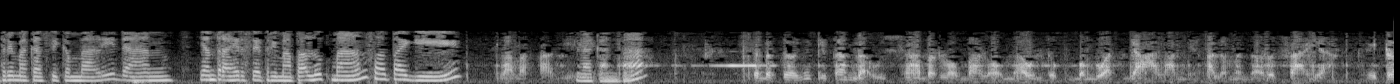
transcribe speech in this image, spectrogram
terima kasih kembali dan yang terakhir saya terima Pak Lukman. Selamat pagi. Selamat pagi. Silakan Pak. Sebetulnya kita nggak usah berlomba-lomba untuk membuat jalan ya kalau menurut saya. Itu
